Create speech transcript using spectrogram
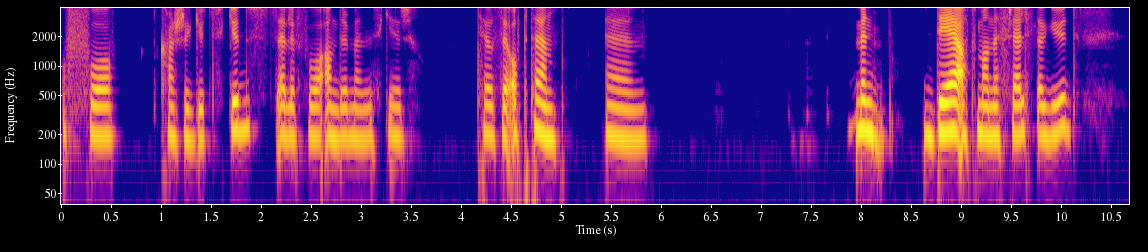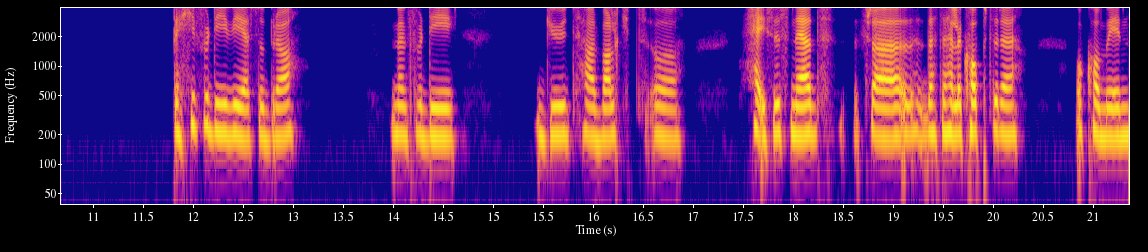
å få kanskje Guds gunst, eller få andre mennesker til å se opp til en. Eh, men det at man er frelst av Gud, det er ikke fordi vi er så bra, men fordi Gud har valgt å heises ned fra dette helikopteret og komme inn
